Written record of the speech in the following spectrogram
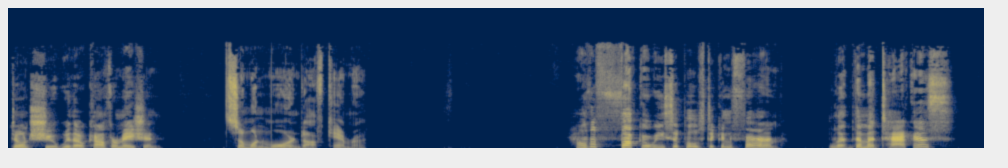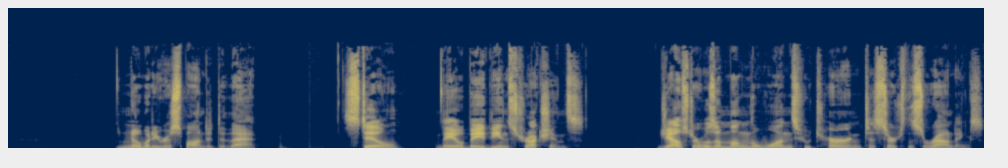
Don't shoot without confirmation, someone warned off camera. How the fuck are we supposed to confirm? Let them attack us? Nobody responded to that. Still, they obeyed the instructions. Jouster was among the ones who turned to search the surroundings.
